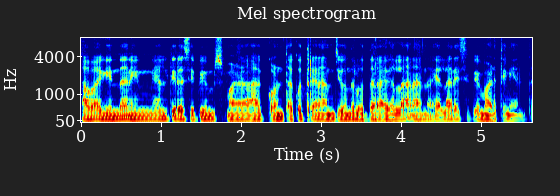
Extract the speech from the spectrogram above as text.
ಅವಾಗಿಂದ ನೀನು ಹೆಲ್ತಿ ರೆಸಿಪಿ ಮಾ ಹಾಕ್ಕೊಂಡು ತಕೋತ್ರೆ ನನ್ನ ಜೀವನದಲ್ಲಿ ಉದ್ಧಾರ ಆಗಲ್ಲ. ನಾನು ಎಲ್ಲ ರೆಸಿಪಿ ಮಾಡ್ತೀನಿ ಅಂತ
